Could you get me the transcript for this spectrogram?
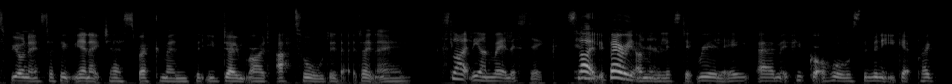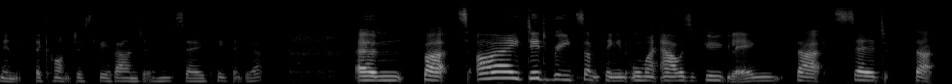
to be honest, I think the NHS recommend that you don't ride at all, do they? Don't they? Slightly unrealistic. Slightly, very unrealistic, really. Um, if you've got a horse, the minute you get pregnant, they can't just be abandoned. So please don't do that. Um, but I did read something in all my hours of googling that said that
